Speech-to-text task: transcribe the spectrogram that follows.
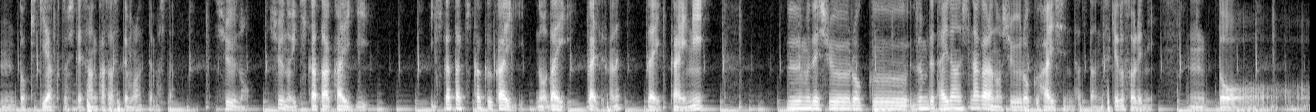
うんと聞き役として参加させてもらってました。週の週の生き方会議生き方企画会議の第1回ですかね。第1回に Zoom で収録 Zoom で対談しながらの収録配信だったんですけどそれに。うんと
